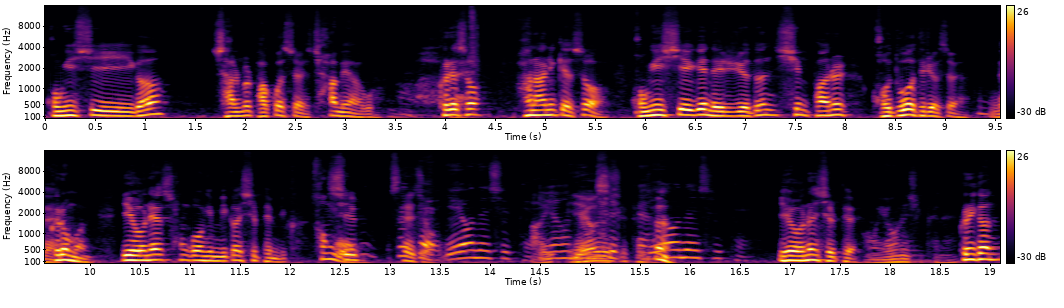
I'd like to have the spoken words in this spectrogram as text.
공희 씨가 삶을 바꿨어요. 참회하고. 그래서 하나님께서 공희 씨에게 내리려던 심판을 거두어 드렸어요. 네. 그러면 예언의 성공입니까? 실패입니까? 성공. 실패죠. 실패. 예언은 실패. 아, 예언은 예언은 실패. 실패. 예언은 실패. 예언은 실패. 어, 예언은 실패네. 그러니까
